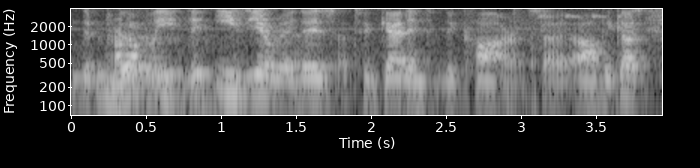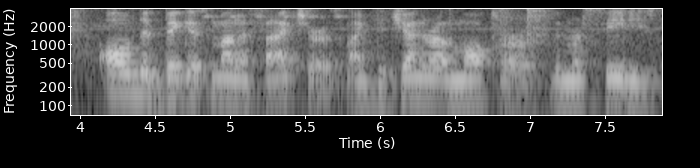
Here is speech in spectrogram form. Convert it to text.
the, probably the, easier it is to get into the car. So uh, because all the biggest manufacturers like the General Motors, the Mercedes,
